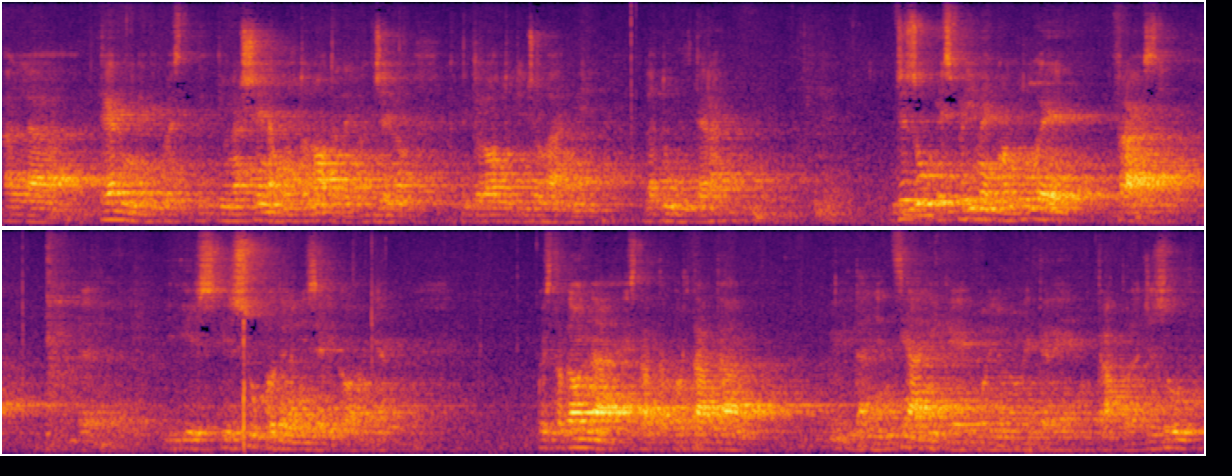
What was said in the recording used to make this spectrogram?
al termine di, quest- di una scena molto nota del Vangelo, capitolo 8 di Giovanni, l'adultera, Gesù esprime con due frasi eh, il, il succo della misericordia. Questa donna è stata portata dagli anziani che vogliono mettere in trappola Gesù.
